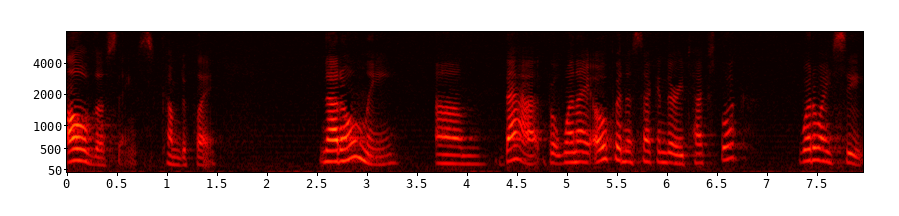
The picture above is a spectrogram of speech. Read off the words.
All of those things come to play. Not only um, that, but when I open a secondary textbook, what do I see?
